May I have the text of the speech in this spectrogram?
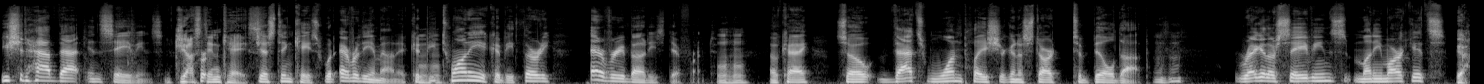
you should have that in savings just in case. just in case, whatever the amount. It could be mm-hmm. twenty, it could be thirty. Everybody's different. Mm-hmm. Okay, so that's one place you're going to start to build up. Mm-hmm. Regular savings, money markets. Yeah.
